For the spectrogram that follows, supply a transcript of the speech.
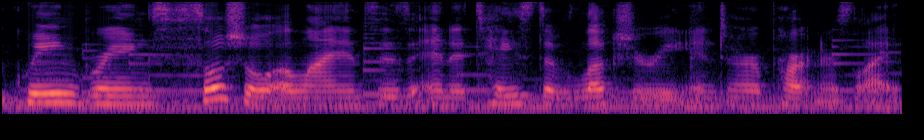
The queen brings social alliances and a taste of luxury into her partner's life.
